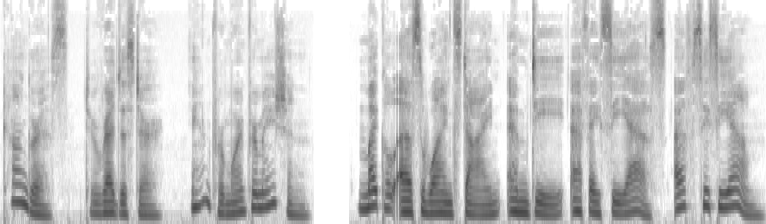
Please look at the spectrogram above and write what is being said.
congress to register and for more information. Michael S. Weinstein, MD, FACS, FCCM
